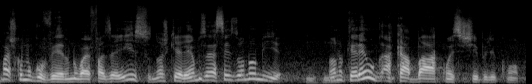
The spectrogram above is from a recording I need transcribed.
Mas como o governo não vai fazer isso, nós queremos essa isonomia. Uhum. Nós não queremos acabar com esse tipo de compra.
